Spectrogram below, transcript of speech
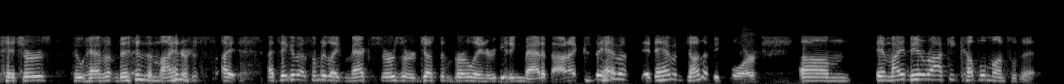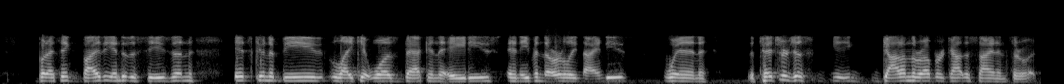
pitchers who haven't been in the minors. I I think about somebody like Max Scherzer or Justin Verlander getting mad about it because they haven't they haven't done it before. Um, it might be a rocky couple months with it, but I think by the end of the season, it's going to be like it was back in the '80s and even the early '90s when the pitcher just got on the rubber, got the sign, and threw it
